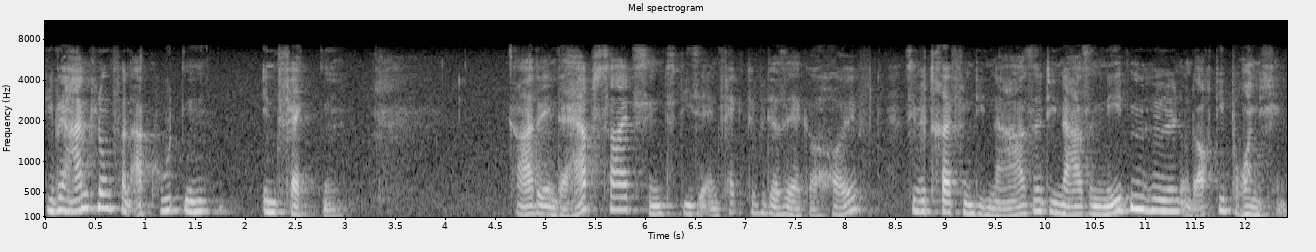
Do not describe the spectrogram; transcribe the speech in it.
Die Behandlung von akuten Infekten. Gerade in der Herbstzeit sind diese Infekte wieder sehr gehäuft. Sie betreffen die Nase, die Nasennebenhöhlen und auch die Bronchien.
